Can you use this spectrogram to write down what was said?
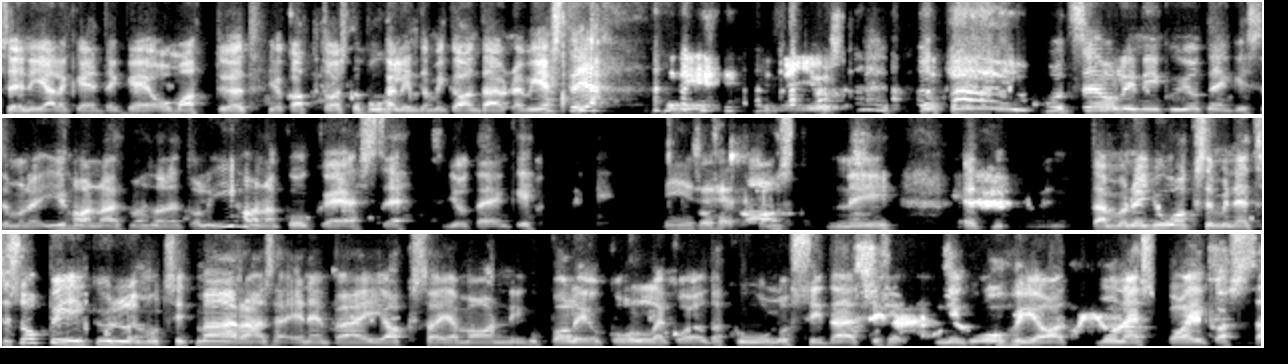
sen jälkeen tekee omat työt ja katsoa sitä puhelinta, mikä on täynnä viestejä. niin, just. Mutta se oli niinku jotenkin semmoinen ihana, että mä sanoin, että oli ihana kokea se jotenkin. Niin se hetki. Niin, että tämmöinen juokseminen, että se sopii kyllä, mutta sitten määräänsä enempää ei jaksa, ja mä oon niinku paljon kollegoilta kuullut sitä, että sä niinku ohjaat monessa paikassa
